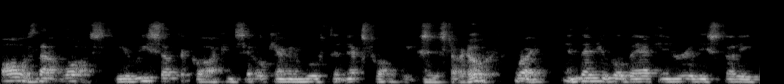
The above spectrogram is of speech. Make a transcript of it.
all is not lost. You reset the clock and say, okay, I'm gonna move to the next 12 weeks. And you start over. Right, and then you go back and really study,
